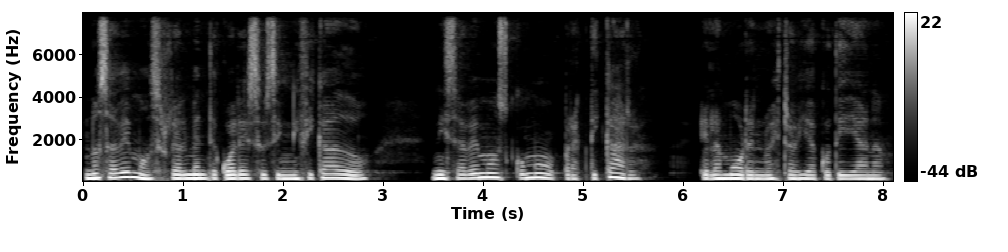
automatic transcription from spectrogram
no sabemos realmente cuál es su significado, ni sabemos cómo practicar el amor en nuestra vida cotidiana.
